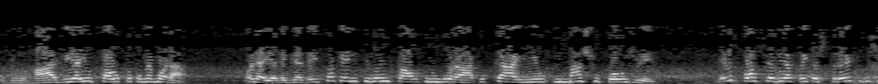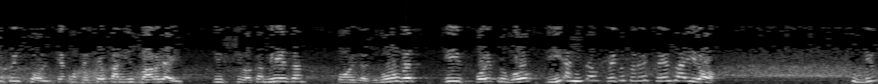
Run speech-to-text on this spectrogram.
ouvindo rádio, e aí o Saulo foi comemorar. Olha aí a alegria dele, só que ele pisou em falso num buraco, caiu e machucou o joelho. E o esporte havia feito as três substituições. O que aconteceu? O Carlinhos Bala, olha aí, vestiu a camisa, pôs as luvas e foi pro gol. E ainda fez essa defesa aí, ó. Subiu,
